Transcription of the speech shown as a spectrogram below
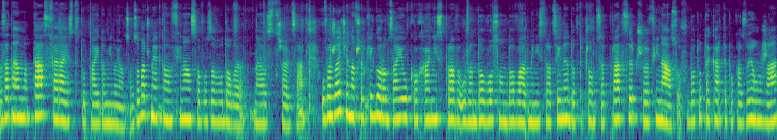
Zatem ta sfera jest tutaj dominującą. Zobaczmy, jak tam finansowo-zawodowe e, strzelce. Uważajcie na wszelkiego rodzaju, kochani, sprawy urzędowo-sądowe, administracyjne dotyczące pracy czy finansów, bo tutaj karty pokazują, że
